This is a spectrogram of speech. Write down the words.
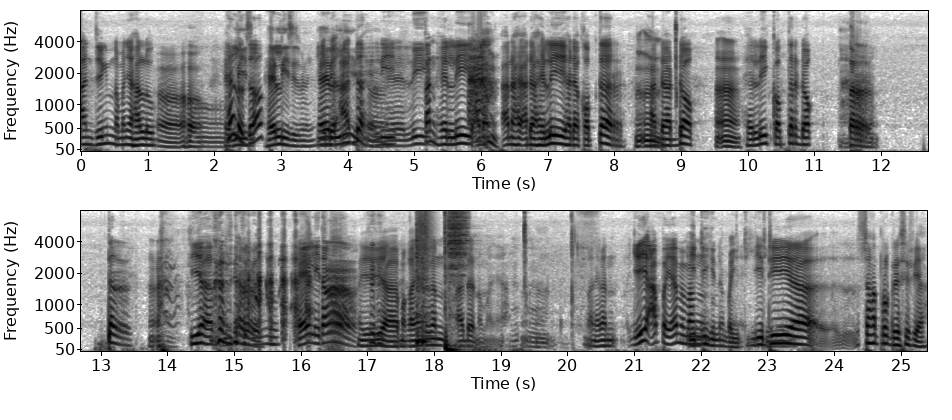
anjing namanya halo Oh. Hello, Heli sih- Dok. Heli sih sebenarnya. Ya, Heli. ada Oh. heli. Heli. kan heli ada ada ada heli ada kopter Mm-mm. ada dok Heeh. helikopter dok Ter. ter iya kan Heli ter. iya makanya itu kan ada namanya makanya kan iya apa ya memang Idi kenapa Idi? ide ya sangat progresif ya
